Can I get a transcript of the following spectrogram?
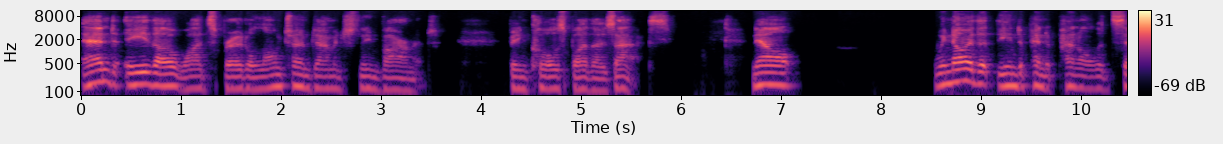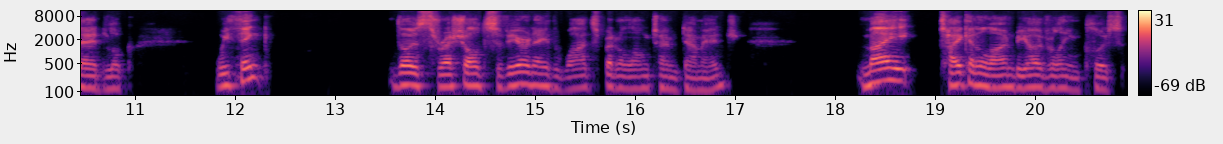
and either widespread or long-term damage to the environment being caused by those acts. Now, we know that the independent panel had said, look, we think those thresholds, severe and either widespread or long term damage, may taken alone be overly inclusive.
